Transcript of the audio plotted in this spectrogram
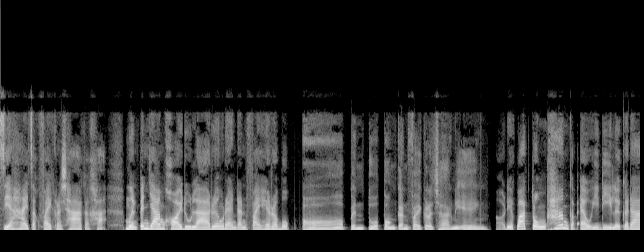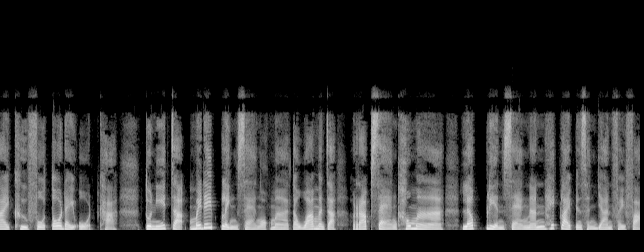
เสียหายจากไฟกระชากอะค่ะ เหมือนเป็นยามคอยดูแลเรื่องแรงดันไฟให้ระบบ อ๋อ เป็นตัวป้องกันไฟกระชากนี่เองเอ่อเรียกว่าตรงข้ามกับ LED เลยก็ได้คือโฟโตไดโอดค่ะ ตัวนี้จะไม่ได้เปล่งแสงออกมา แต่ว่ามันจะรับแสงเข้ามา แล้วเปลี่ยนแสงนั้นให้กลายเป็นสัญญาณไฟฟ้า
